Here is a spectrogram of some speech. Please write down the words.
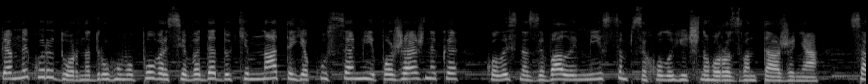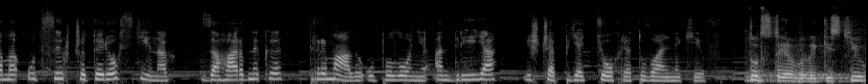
Темний коридор на другому поверсі веде до кімнати, яку самі пожежники колись називали місцем психологічного розвантаження. Саме у цих чотирьох стінах загарбники тримали у полоні Андрія і ще п'ятьох рятувальників. Тут стояв великий стіл,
